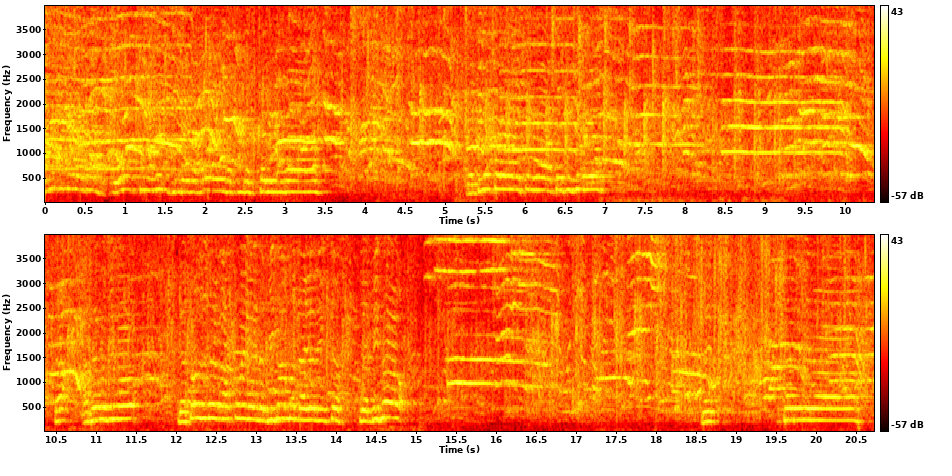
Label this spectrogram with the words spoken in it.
우리 지도자상 오지훈 지도자 하려고 받습니다. 축하드립니다. 네, 기념 촬영하겠습니다. 앞에 주시고요. 자, 앞에 보시고. 자, 선수들과 합동해서 미소 한번 날려주시죠. 자, 미소. 네, 축하드립니다.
